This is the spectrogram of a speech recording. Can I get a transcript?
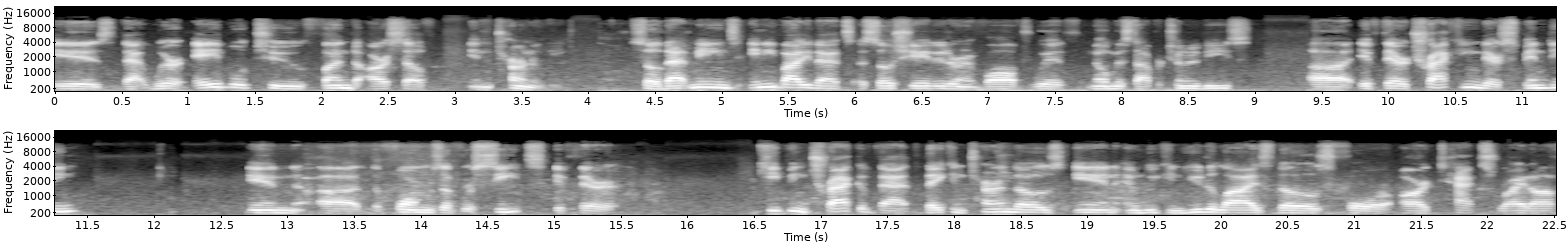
is that we're able to fund ourselves internally. So that means anybody that's associated or involved with No Missed Opportunities, uh, if they're tracking their spending in uh, the forms of receipts. If they're keeping track of that, they can turn those in and we can utilize those for our tax write off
